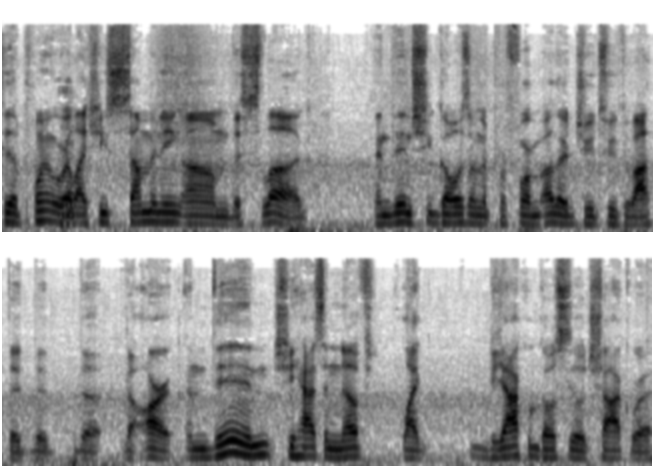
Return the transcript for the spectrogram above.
to the point where Mhm. like she's summoning um the slug, and then she goes on to perform other jutsu throughout the the, the, the arc, and then she has enough like Byakugo seal chakra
